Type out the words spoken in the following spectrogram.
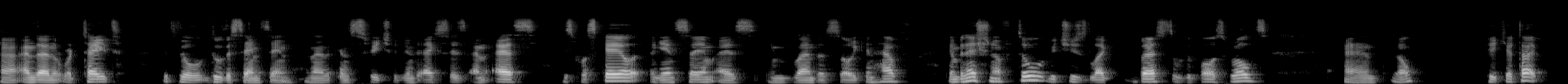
uh, and then rotate, it will do the same thing. And then I can switch between the axes and S is for scale, again, same as in Blender. So you can have combination of two, which is like best of the both worlds. And well, pick your type.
